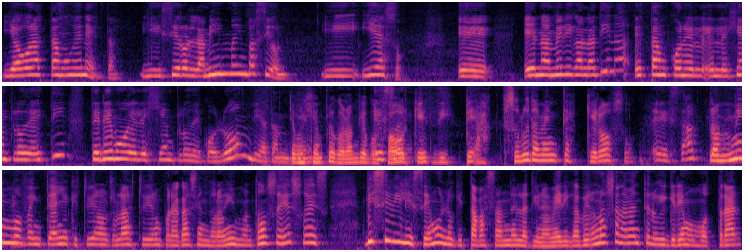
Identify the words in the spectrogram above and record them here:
Y ahora estamos en esta. Y hicieron la misma invasión. Y, y eso. Eh, en América Latina estamos con el, el ejemplo de Haití, tenemos el ejemplo de Colombia también. Como ejemplo de Colombia, por Eso- favor, que es absolutamente asqueroso. Exactamente. Los mismos 20 años que estuvieron a otro lado estuvieron por acá haciendo lo mismo. Entonces eso es, visibilicemos lo que está pasando en Latinoamérica, pero no solamente lo que queremos mostrar,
